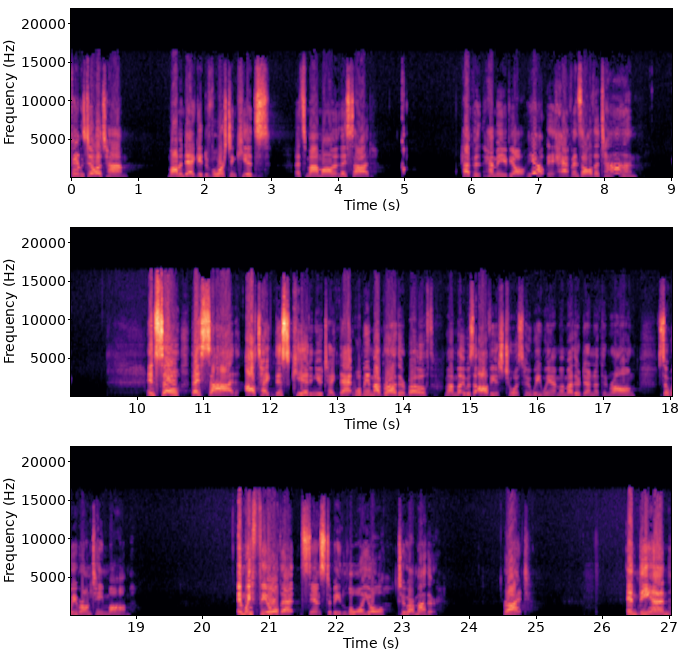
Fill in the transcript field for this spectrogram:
families do all the time. Mom and dad get divorced, and kids, that's my mom, they side. Happen, how many of y'all? Yeah, it happens all the time. And so they side. I'll take this kid and you take that. Well, me and my brother both, my, it was an obvious choice who we went. My mother done nothing wrong, so we were on team mom. And we feel that sense to be loyal to our mother, right? And then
